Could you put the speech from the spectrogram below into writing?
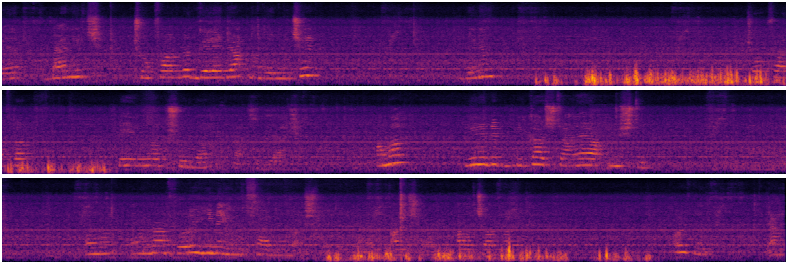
Ve ben hiç çok fazla görev yapmadığım için benim çok fazla şurada. Ama yine de birkaç tane yapmıştım. Ama ondan sonra yine yükselmeye başladı. Yani alçal. O yüzden yani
